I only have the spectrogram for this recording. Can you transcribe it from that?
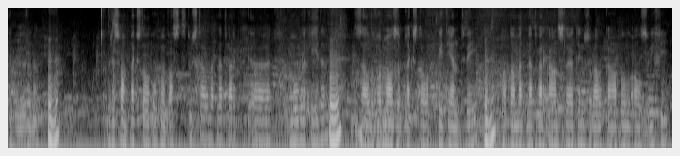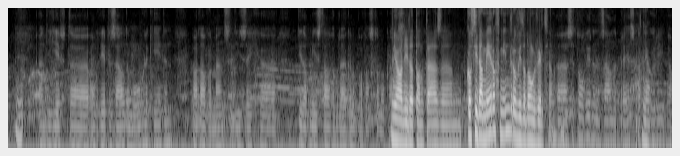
gebeuren. Hè. Mm -hmm. Er is van Plextalk ook een vast toestel met netwerkmogelijkheden. Uh, mm -hmm. Dezelfde vorm als de Plextalk PTN2, mm -hmm. maar dan met netwerkaansluiting, zowel kabel als wifi. Mhm. En die heeft uh, ongeveer dezelfde mogelijkheden, maar dan voor mensen die zich uh, die dat meestal gebruiken op een vaste locatie. Ja, die dat dan thuis. Uh, kost die dan meer of minder of is dat ongeveer hetzelfde? Uh, zit ongeveer in dezelfde prijscategorie. Ja.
